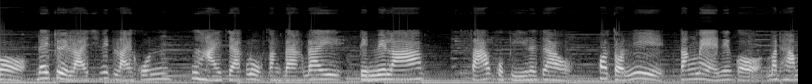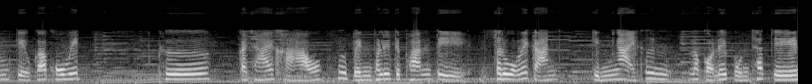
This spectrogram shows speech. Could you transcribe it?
ก็ได้ช่วยหลายชีวิตหลายคนเพื่อหายจากโรคต่างๆ ได้เป็นเวลาสามกว่าปีแล้วเจ้าพราะตอนนี้ตั้งแม่เนี่ยก็มาทำเกี่ยวกับโควิด คือ กระชายขาวคือเป็นผลิตภัณฑ์ที่สะดวกในการกินง่ายขึ้น แล้วก็ได้ผลชัดเจน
